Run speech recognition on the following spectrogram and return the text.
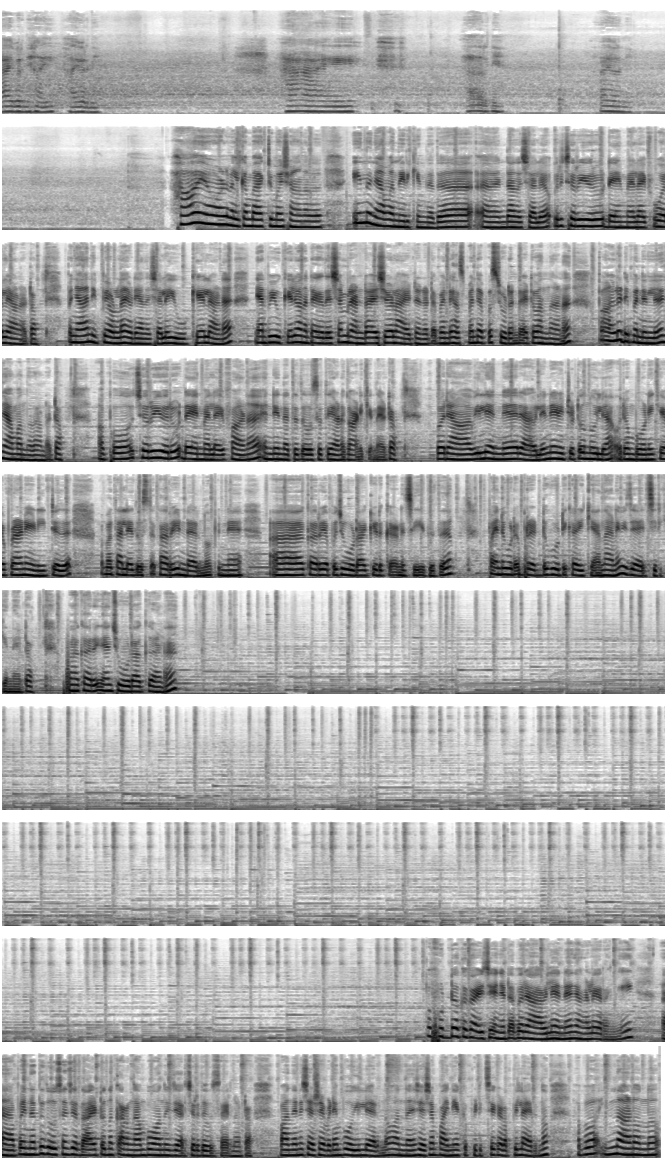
Hi പറഞ്ഞേ hi hi പറഞ്ഞേ hi hi പറഞ്ഞേ ഹായ് പറഞ്ഞേ hi welcome back to my channel ഇന്ന് ഞാൻ വന്നിരിക്കുന്നത് എന്താണെന്ന് വെച്ചാൽ ഒരു ചെറിയൊരു ഡേ ഇൻ മൈ ലൈഫ് പോലെയാണ് കേട്ടോ അപ്പോൾ ഞാനിപ്പോൾ ഉള്ള എവിടെയാണെന്ന് വെച്ചാൽ യു കെയിലാണ് ഞാനിപ്പോൾ യു കെയിൽ വന്നിട്ട് ഏകദേശം രണ്ടാഴ്ചകളായിട്ടുണ്ട് കേട്ടോ അപ്പോൾ എന്റെ ഹസ്ബൻഡ് അപ്പോൾ സ്റ്റുഡന്റായിട്ട് വന്നതാണ്. അപ്പോൾ ആളുടെ ഡിപ്പെൻഡന്റിൽ ഞാൻ വന്നതാണ് കേട്ടോ അപ്പോൾ ചെറിയൊരു ഡേ ഇൻ മൈ ലൈഫാണ് എന്റെ ഇന്നത്തെ ദിവസത്തെയാണ് കാണിക്കുന്നത് കേട്ടോ അപ്പോൾ രാവിലെ തന്നെ രാവിലെ തന്നെ എണീറ്റിട്ടൊന്നുമില്ല. ഒരു ഒമ്പത് മണിക്ക് ആയപ്പോഴാണ് എണീറ്റത്. അപ്പോൾ തലേ ദിവസത്തെ കറി ഉണ്ടായിരുന്നു. പിന്നെ കറി അപ്പോൾ ചൂടാക്കി എടുക്കുകയാണ് ചെയ്തത്. അപ്പോൾ അതിന്റെ കൂടെ ബ്രെഡ് കൂട്ടി കഴിക്കാമെന്നാണ് വിചാരിച്ചിരിക്കുന്നത് കേട്ടോ. അപ്പോൾ ആ കറി ഞാൻ ചൂടാക്കുകയാണ്. അപ്പോൾ ഫുഡൊക്കെ കഴിച്ച് കഴിഞ്ഞിട്ട് അപ്പോൾ രാവിലെ തന്നെ ഞങ്ങൾ ഇറങ്ങി. അപ്പോൾ ഇന്നത്തെ ദിവസം ചെറുതായിട്ടൊന്ന് കറങ്ങാൻ പോകാമെന്ന് വിചാരിച്ചൊരു ദിവസമായിരുന്നു കേട്ടോ. അതിന് ശേഷം എവിടെയും പോയില്ലായിരുന്നു. വന്നതിന് ശേഷം പനിയൊക്കെ പിടിച്ച് കിടപ്പിലായിരുന്നു. അപ്പോൾ ഇന്നാണ് ഒന്ന്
